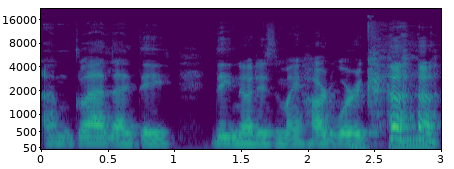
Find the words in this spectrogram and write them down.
I'm glad that they they noticed my hard work. Mhm.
